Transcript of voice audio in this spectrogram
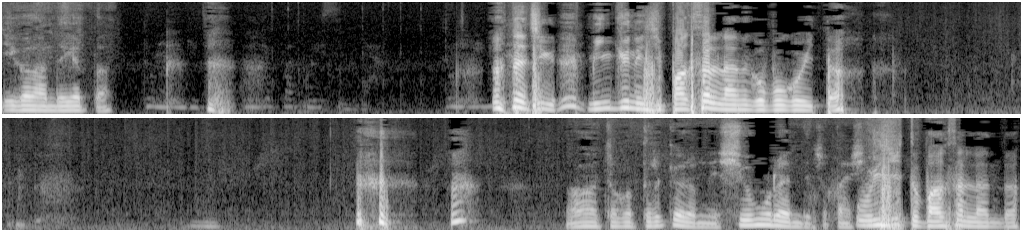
이건 안 되겠다. 나 지금 민규네 집 박살 나는 거 보고 있다. 아, 저거 더럽게 어렵네. 쉬움으로 했는데, 저딴 씨. 우리 집도 박살 난다.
